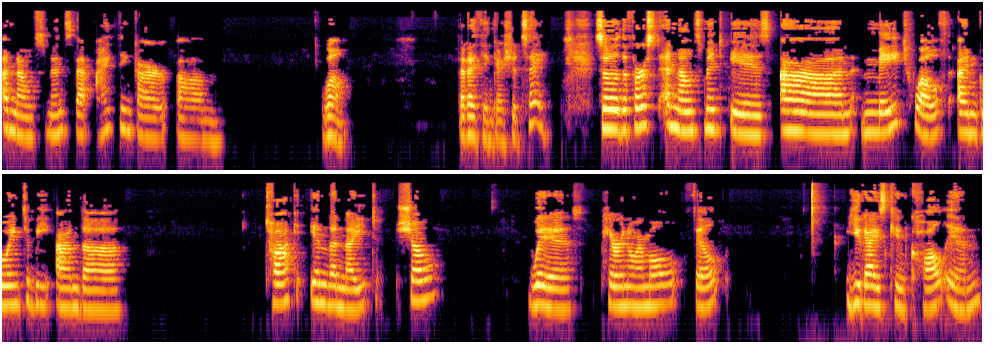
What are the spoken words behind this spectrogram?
announcements that I think are, um, well, that I think I should say. So the first announcement is on May 12th, I'm going to be on the Talk in the Night show with Paranormal Phil you guys can call in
